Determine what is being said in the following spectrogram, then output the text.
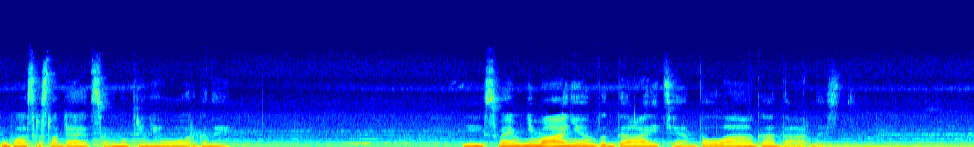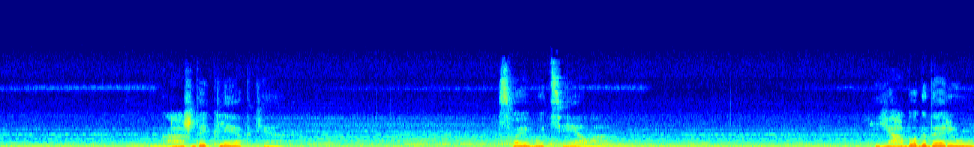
У вас расслабляются внутренние органы, И своим вниманием вы дарите благодарность каждой клетке своего тела. Я благодарю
